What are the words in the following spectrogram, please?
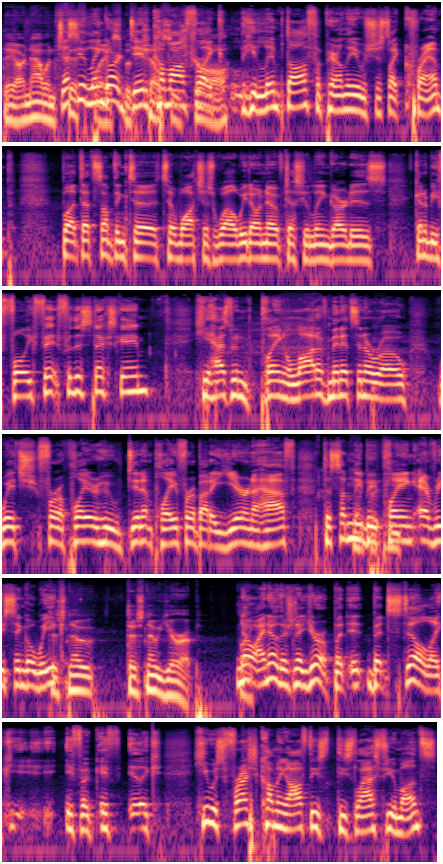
They are now in Jesse fifth place Lingard did come off like he limped off. Apparently, it was just like cramp, but that's something to to watch as well. We don't know if Jesse Lingard is going to be fully fit for this next game. He has been playing a lot of minutes in a row, which for a player who didn't play for about a year and a half to suddenly Yeah, be but he- playing every single week. There's no there's no Europe. No, Like, I know there's no Europe, but it, but still, like if a, if like he was fresh coming off these these last few months,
